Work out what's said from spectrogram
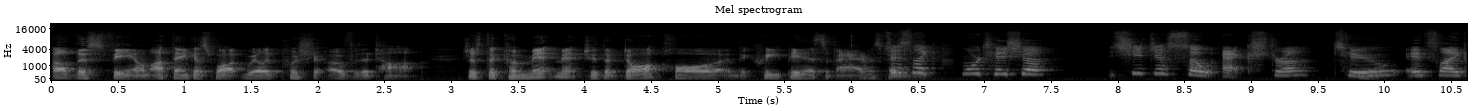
of this film, I think, is what really pushed it over the top. Just the commitment to the dark horror and the creepiness of Addams Just like Morticia, she's just so extra too. It's like,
